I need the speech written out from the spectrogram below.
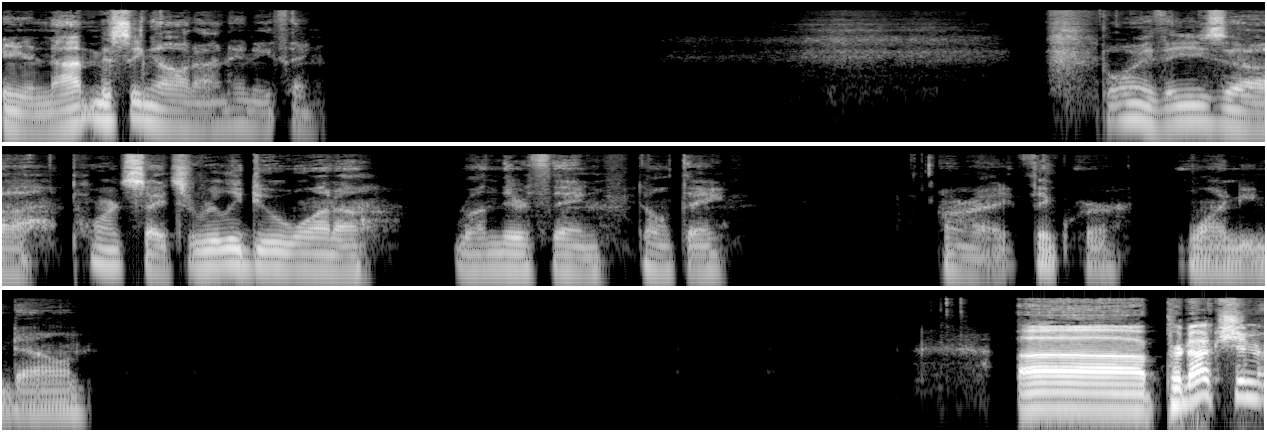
And you're not missing out on anything. Boy, these uh porn sites really do want to run their thing, don't they? All right, I think we're winding down. Uh, production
